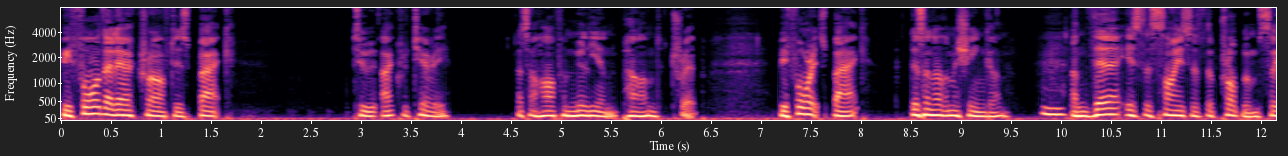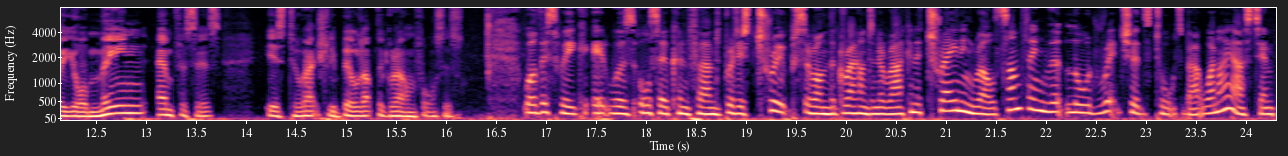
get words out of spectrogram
Before that aircraft is back to Akrotiri, that's a half a million pound trip. Before it's back, there's another machine gun. Mm. And there is the size of the problem. So your main emphasis is to actually build up the ground forces. Well, this week it was also confirmed British troops are on the ground in Iraq in a training role, something that Lord Richards talked about when I asked him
